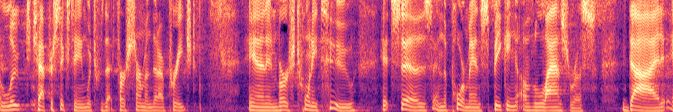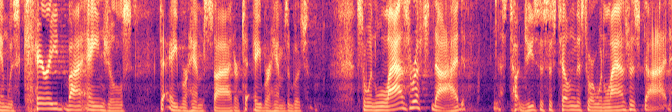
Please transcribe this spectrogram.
Luke chapter 16, which was that first sermon that I preached. And in verse 22, it says, and the poor man, speaking of Lazarus, died and was carried by angels to Abraham's side or to Abraham's bosom. So when Lazarus died, Jesus is telling this story. When Lazarus died,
